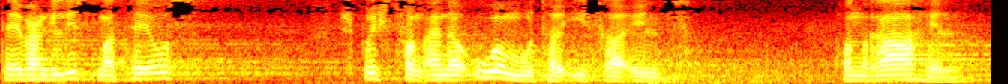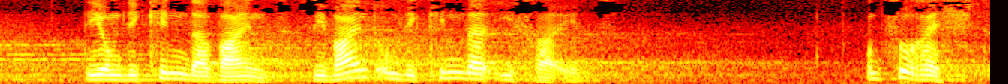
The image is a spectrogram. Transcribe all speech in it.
Der Evangelist Matthäus spricht von einer Urmutter Israels, von Rahel, die um die Kinder weint. Sie weint um die Kinder Israels. Und zu Recht.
